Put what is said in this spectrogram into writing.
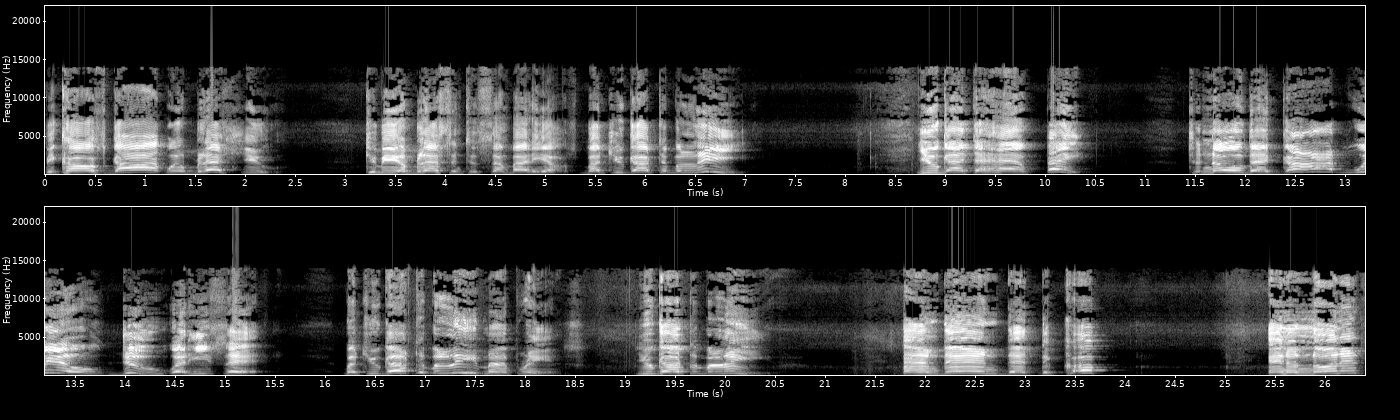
because God will bless you to be a blessing to somebody else. But you got to believe. You got to have faith to know that God will do what he said. But you got to believe, my friends. You got to believe. And then that the cup and anointed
